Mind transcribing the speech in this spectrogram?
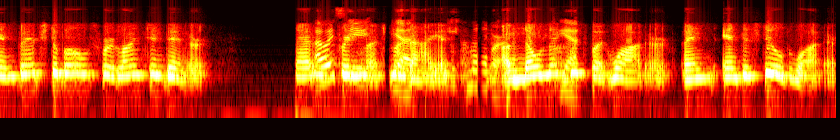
and vegetables for lunch and dinner. That was pretty say, much my yeah, diet. Uh, no liquids Yeah. but water and and distilled water.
